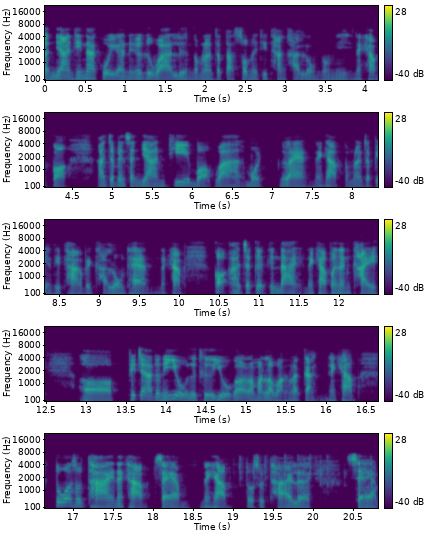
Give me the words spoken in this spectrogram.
สัญญาณที่น่ากลัวอีกอันหนึ่งก็คือว่าเหลืองกำลังจะตัดส้มในทิศทางขาลงตรงนี้นะครับ ก็อาจจะเป็นสัญญาณที่บอกว่าหมดแรงนะครับกำลังจะเปลี่ยนทิศทางเป็นขาลงแทนนะครับ ก็อาจจะเกิดขึ้นได้นะครับ เพราะนั้นใคร พิจารณาตัวนี้อยู่หรือถืออยู่ก็ระมัดระวังแล้วกันนะครับ ตัวสุดท้ายนะครับแซมนะครับ ตัวสุดท้ายเลยแซม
